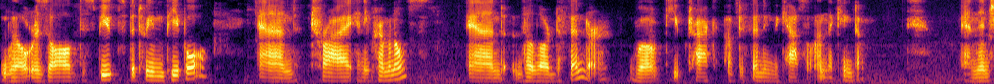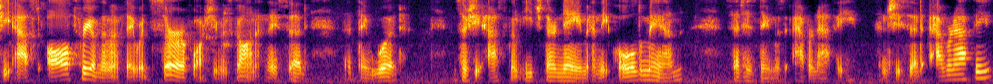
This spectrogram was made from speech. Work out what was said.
will resolve disputes between people and try any criminals. And the Lord Defender will keep track of defending the castle and the kingdom. And then she asked all three of them if they would serve while she was gone, and they said that they would. And so she asked them each their name, and the old man said his name was Abernathy. And she said, Abernathy,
